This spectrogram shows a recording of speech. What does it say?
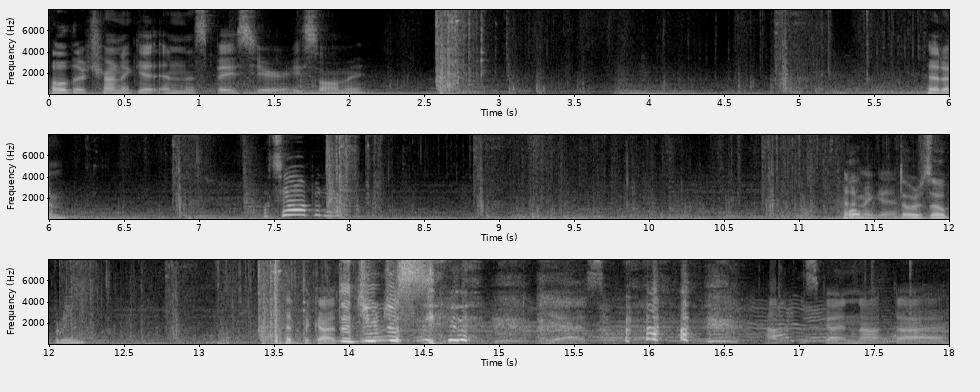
Oh, they're trying to get in this space here. He saw me. Hit him. What's happening? Hit him Oh, again. Door's opening. Hit the guy. Did you just see that? Yeah, I saw that. How did this guy not die?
